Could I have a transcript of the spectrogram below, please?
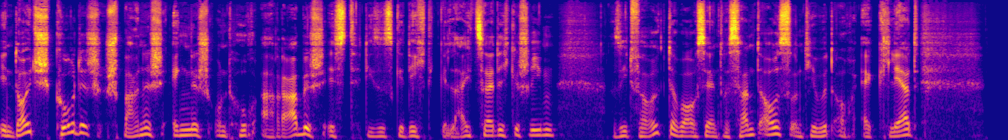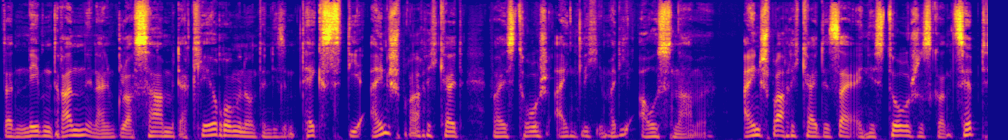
In Deutsch, Kurdisch, Spanisch, Englisch und Hocharabisch ist dieses Gedicht gleichzeitig geschrieben. Sieht verrückt, aber auch sehr interessant aus und hier wird auch erklärt, dann nebendran in einem Glossar mit Erklärungen und in diesem Text, die Einsprachigkeit war historisch eigentlich immer die Ausnahme. Einsprachigkeit sei ein historisches Konzept,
